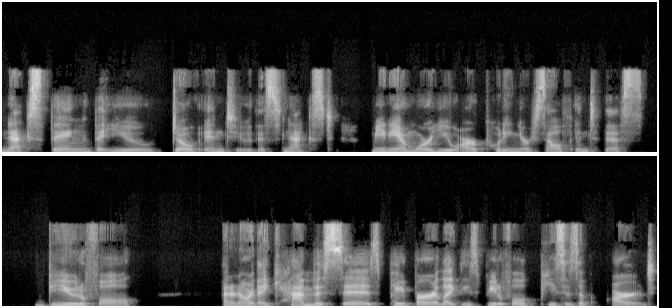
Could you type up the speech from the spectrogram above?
next thing that you dove into, this next medium where you are putting yourself into this beautiful I don't know, are they canvases, paper, like these beautiful pieces of art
